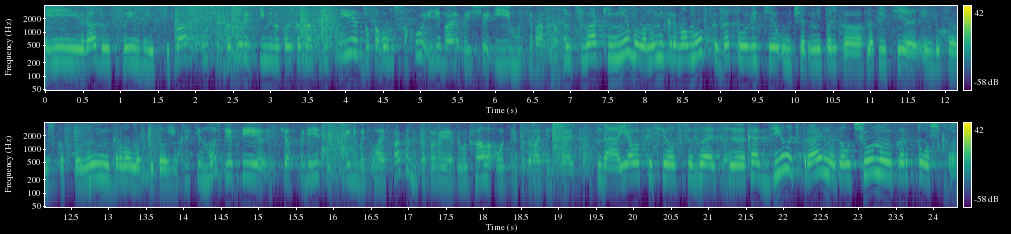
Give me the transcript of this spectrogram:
и радую своих близких. Вас учат готовить именно только на плите, в духовом шкафу, либо это еще и мультиварка? Мультиварки не было, но микроволновка готовить учат не только на плите и в духовом шкафу, но и микроволновки тоже. Кристин, можешь ли ты сейчас поделиться какими-нибудь лайфхаками, которые ты узнала от преподавателей проекта? Да, я вот хотела сказать, да. как делать правильно толченую картошку.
